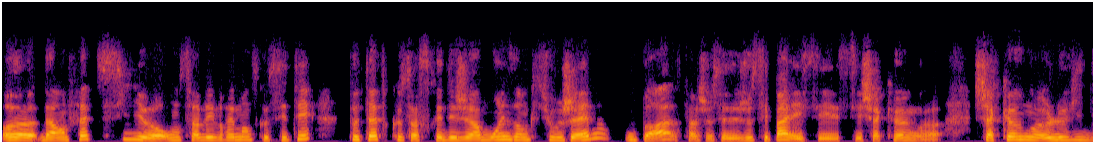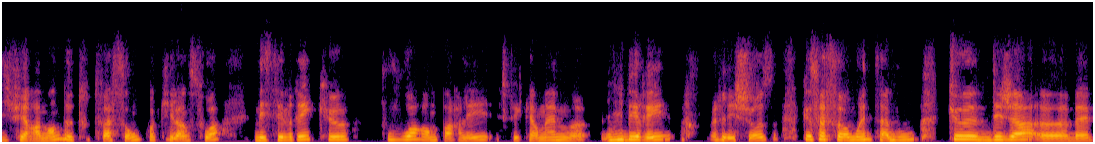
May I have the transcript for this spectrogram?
Ben, en fait, si on savait vraiment ce que c'était, peut-être que ça serait déjà moins anxiogène ou pas. Enfin, je sais, je sais pas, et c'est, chacun, euh, chacun euh, le vit différemment de toute façon, quoi qu'il en soit. Mais c'est vrai que pouvoir en parler, c'est quand même euh, libérer les choses, que ça soit moins tabou, que déjà, ben,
